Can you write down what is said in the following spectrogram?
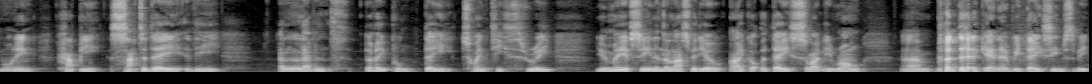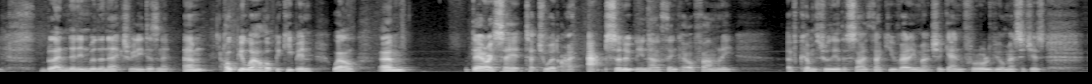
Good morning. Happy Saturday, the 11th of April, day 23. You may have seen in the last video I got the day slightly wrong, um, but then again, every day seems to be blending in with the next, really, doesn't it? Um, hope you're well. Hope you're keeping well. Um, dare I say it, touch wood, I absolutely now think our family have come through the other side. Thank you very much again for all of your messages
